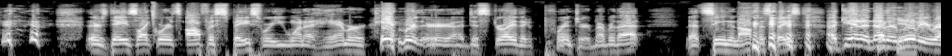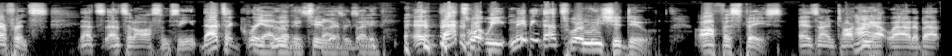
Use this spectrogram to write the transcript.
There's days like where it's office space where you want to hammer, hammer, or uh, destroy the printer. Remember that? That scene in Office Space. Again, another yeah. movie reference. That's that's an awesome scene. That's a great Yeah, movie too, everybody. and that's what we maybe that's what we should do. Office Space, as I'm talking right. out loud about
